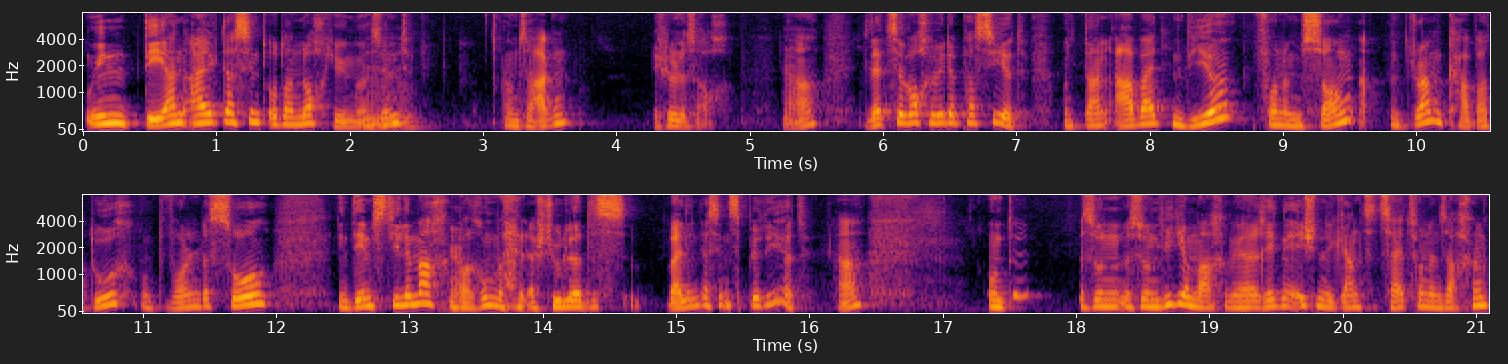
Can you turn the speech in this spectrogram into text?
in deren Alter sind oder noch jünger mhm. sind und sagen, ich will das auch. Ja. ja. Letzte Woche wieder passiert. Und dann arbeiten wir von einem Song ein Drumcover durch und wollen das so in dem Stile machen. Ja. Warum? Weil der Schüler das, weil ihn das inspiriert. Ja. Und so ein, so ein Video machen, wir reden ja eh schon die ganze Zeit von den Sachen,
